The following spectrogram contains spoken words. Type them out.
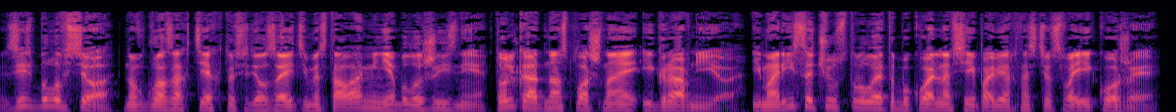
Здесь было все, но в глазах тех, кто сидел за этими столами, не было жизни. Только одна сплошная игра в нее. И Мариса чувствовала это буквально всей поверхностью своей кожи.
